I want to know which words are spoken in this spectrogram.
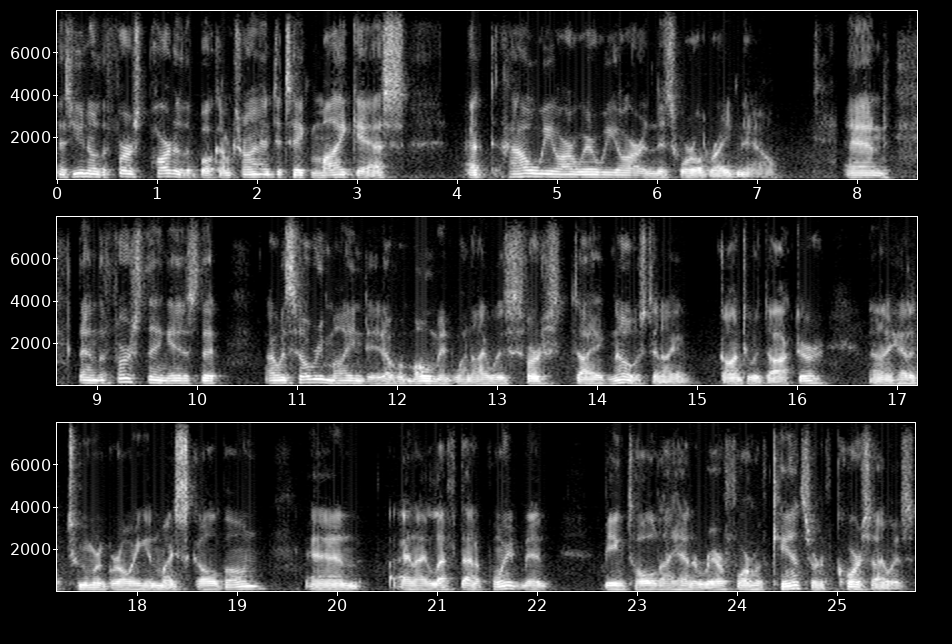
as you know, the first part of the book, I'm trying to take my guess at how we are where we are in this world right now. And then the first thing is that I was so reminded of a moment when I was first diagnosed, and I had gone to a doctor I had a tumor growing in my skull bone, and and I left that appointment being told I had a rare form of cancer. And of course, I was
